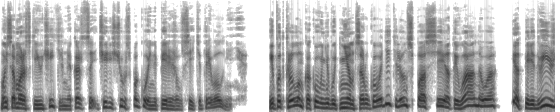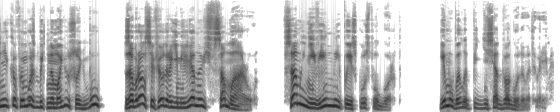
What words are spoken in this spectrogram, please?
Мой самарский учитель, мне кажется, чересчур спокойно пережил все эти три волнения. И под крылом какого-нибудь немца-руководителя он спасся и от Иванова, и от передвижников, и, может быть, на мою судьбу забрался Федор Емельянович в Самару, в самый невинный по искусству город. Ему было 52 года в это время.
